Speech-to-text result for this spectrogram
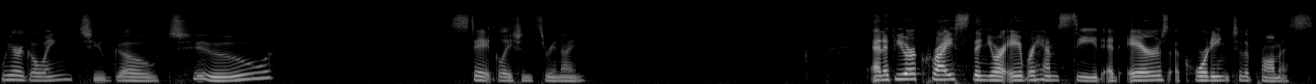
We are going to go to stay at Galatians 3 9. And if you are Christ, then you are Abraham's seed and heirs according to the promise.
